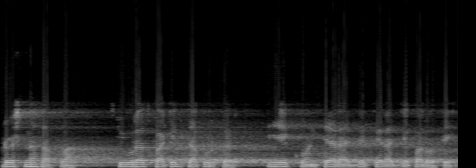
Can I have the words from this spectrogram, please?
प्रश्न सातवा शिवराज पाटील चाकूरकर हे कोणत्या राज्याचे राज्यपाल होते?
